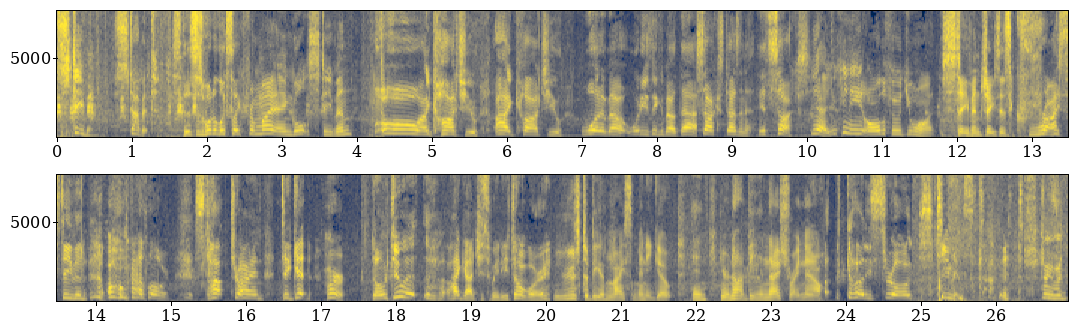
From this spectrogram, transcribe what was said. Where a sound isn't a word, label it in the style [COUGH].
Steven, stop it. This is what it looks like from my angle, Steven. Oh, I caught you. I caught you. What about, what do you think about that? Sucks, doesn't it? It sucks. Yeah, you can eat all the food you want. Steven, Jesus Christ, Steven. Oh my lord. Stop trying to get hurt. Don't do it. [SIGHS] I got you, sweetie. Don't worry. You used to be a nice mini goat, and you're not being nice right now. God, he's strong. Steven, stop it. Steven,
